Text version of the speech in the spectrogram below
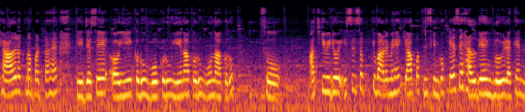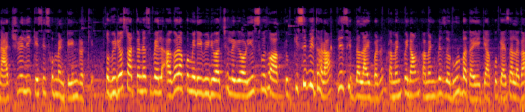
ख्याल रखना पड़ता है कि जैसे ये करूँ वो करूँ ये ना करूँ वो ना करूँ। सो so, आज की वीडियो इसी सब के बारे में है कि आप अपनी स्किन को कैसे हेल्दी एंड ग्लोई रखें नेचुरली कैसे इसको मेंटेन रखें। तो वीडियो स्टार्ट करने से पहले अगर आपको मेरी वीडियो अच्छी लगे और यूजफुल हो आपको किसी भी तरह please hit the like button comment में डाउन कमेंट में ज़रूर बताइए कि आपको कैसा लगा।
